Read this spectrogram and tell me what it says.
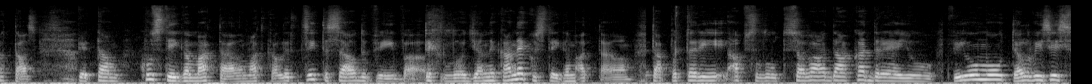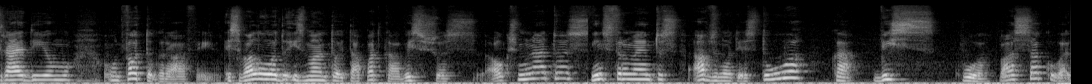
attēls. Pie tam kustīgam attēlam atkal ir cita saudabība tehnoloģijā nekā nekustīgam attēlam. Tāpat arī absolūti savādāk kadrēju filmu, televīzijas raidījumu un fotografiju. Es valodu izmantoju tāpat kā visus šos augšminētos instrumentus, apzinoties to, ka viss ko pasaku vai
